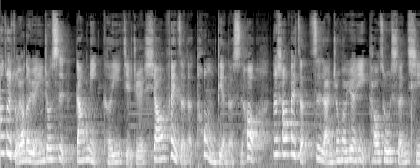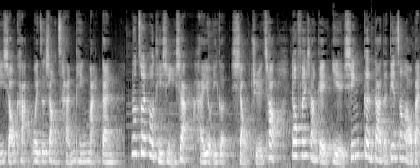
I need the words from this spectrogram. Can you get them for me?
那最主要的原因就是，当你可以解决消费者的痛点的时候，那消费者自然就会愿意掏出神奇小卡为这项产品买单。那最后提醒一下，还有一个小诀窍要分享给野心更大的电商老板，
